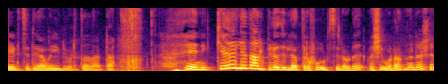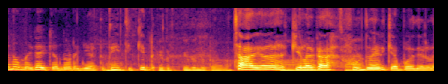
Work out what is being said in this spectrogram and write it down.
മേടിച്ചിട്ട് ഞാൻ വീഡിയോ എടുത്തതാട്ടാ. എനിക്ക് വലിയ താല്പര്യമൊന്നുമില്ല അത്ര ഫ്രൂട്ട്സിനോട് പക്ഷെ ഇവിടെ വന്നതിന് പക്ഷെ നന്നായി കഴിക്കാൻ തുടങ്ങി. ഏട്ടൻ തീറ്റിക്കുണ്ട്. ചായ കിളൊക്കെ ഫുഡ് മേടിക്കാൻ പോയത് ഞങ്ങൾ.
